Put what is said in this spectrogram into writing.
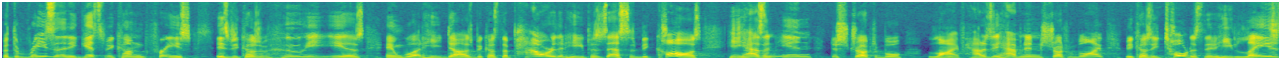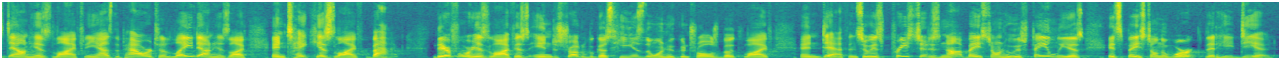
But the reason that he gets to become priest is because of who he is and what he does, because the power that he possesses, because he has an indestructible life. How does he have an indestructible life? Because he told us that he lays down his life and he has the power to lay down his life and take his life back. Therefore, his life is indestructible because he is the one who controls both life and death. And so his priesthood is not based on who his family is, it's based on the work that he did.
